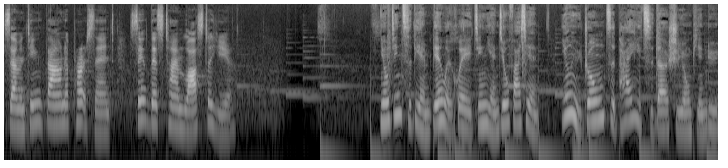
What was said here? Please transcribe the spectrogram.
17,000% since this time last year. 牛津词典编委会经研究发现，英语中“自拍”一词的使用频率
